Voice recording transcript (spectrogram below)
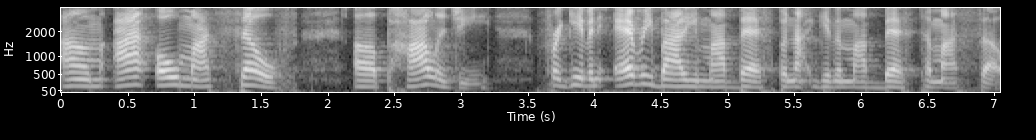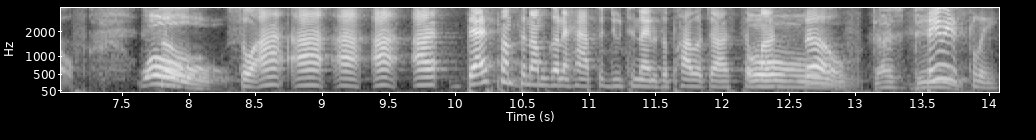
um, I owe myself apology for giving everybody my best, but not giving my best to myself. Whoa. So, so I, I, I, I, I, that's something I'm gonna have to do tonight is apologize to myself. Oh, That's deep. seriously,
